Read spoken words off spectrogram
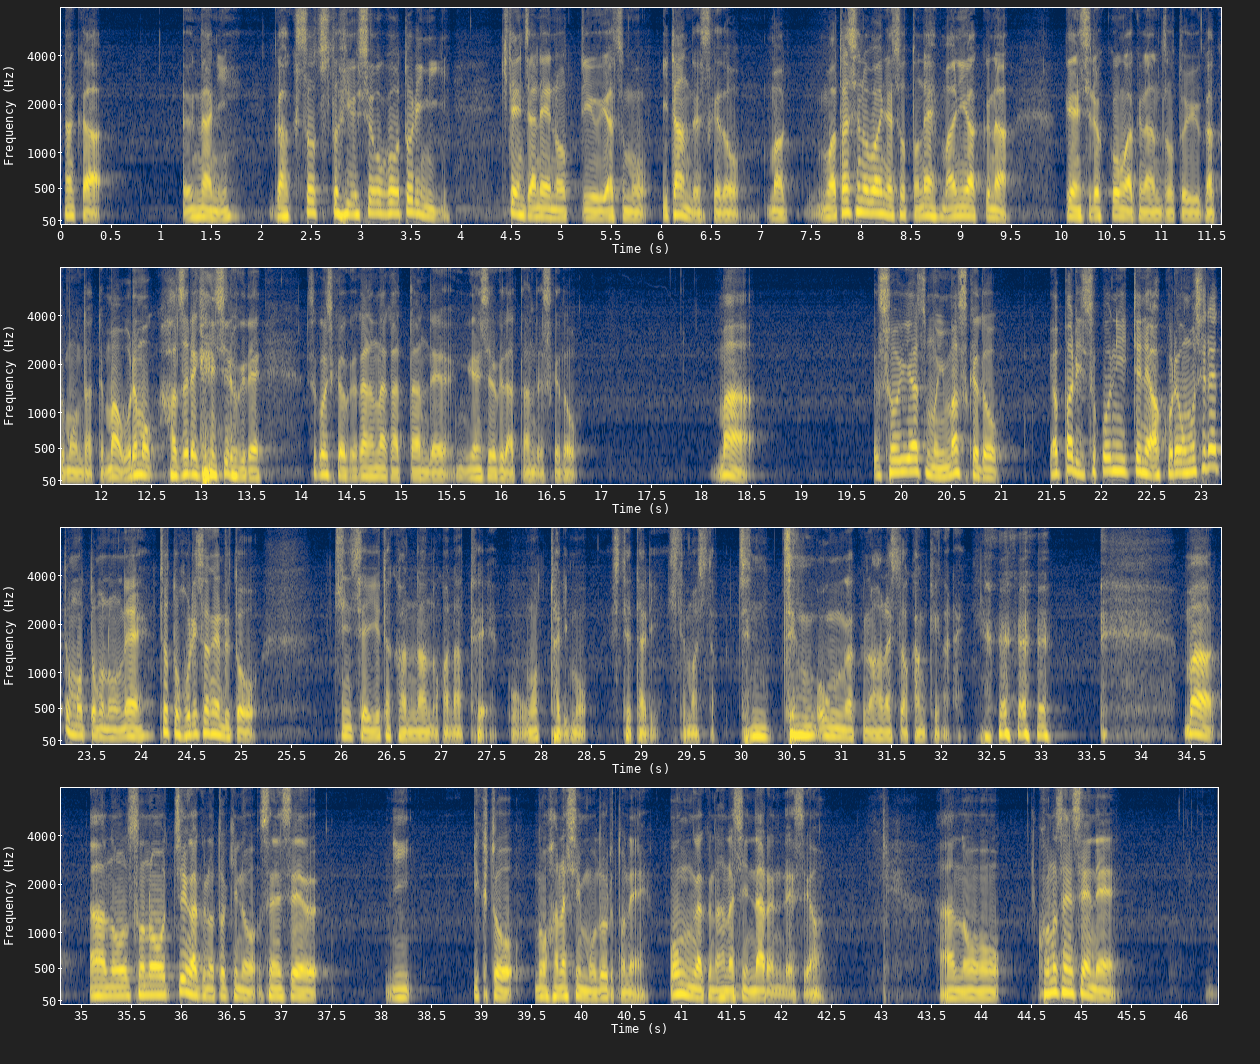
なんか何？学卒という称号を取りに来てんじゃねえのっていうやつもいたんですけど。まあ、私の場合にはちょっとねマニアックな原子力工学なんぞという学問だってまあ俺も外れ原子力でそこしかかからなかったんで原子力だったんですけどまあそういうやつもいますけどやっぱりそこに行ってねあこれ面白いと思ったものをねちょっと掘り下げると人生豊かになるのかなって思ったりもしてたりしてました。全然音楽の話とは関係がない。まああのその中学の時の先生に行くとの話に戻るとね音楽の話になるんですよ。あのこの先生ね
